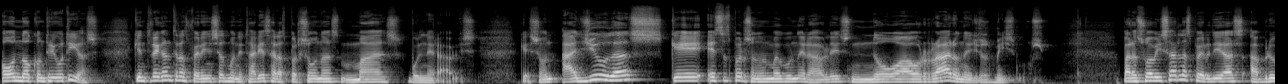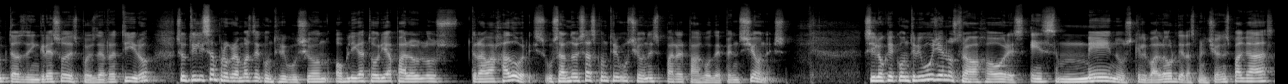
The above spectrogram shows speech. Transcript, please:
o no contributivas, que entregan transferencias monetarias a las personas más vulnerables, que son ayudas que estas personas más vulnerables no ahorraron ellos mismos. Para suavizar las pérdidas abruptas de ingreso después del retiro, se utilizan programas de contribución obligatoria para los trabajadores, usando esas contribuciones para el pago de pensiones. Si lo que contribuyen los trabajadores es menos que el valor de las pensiones pagadas,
